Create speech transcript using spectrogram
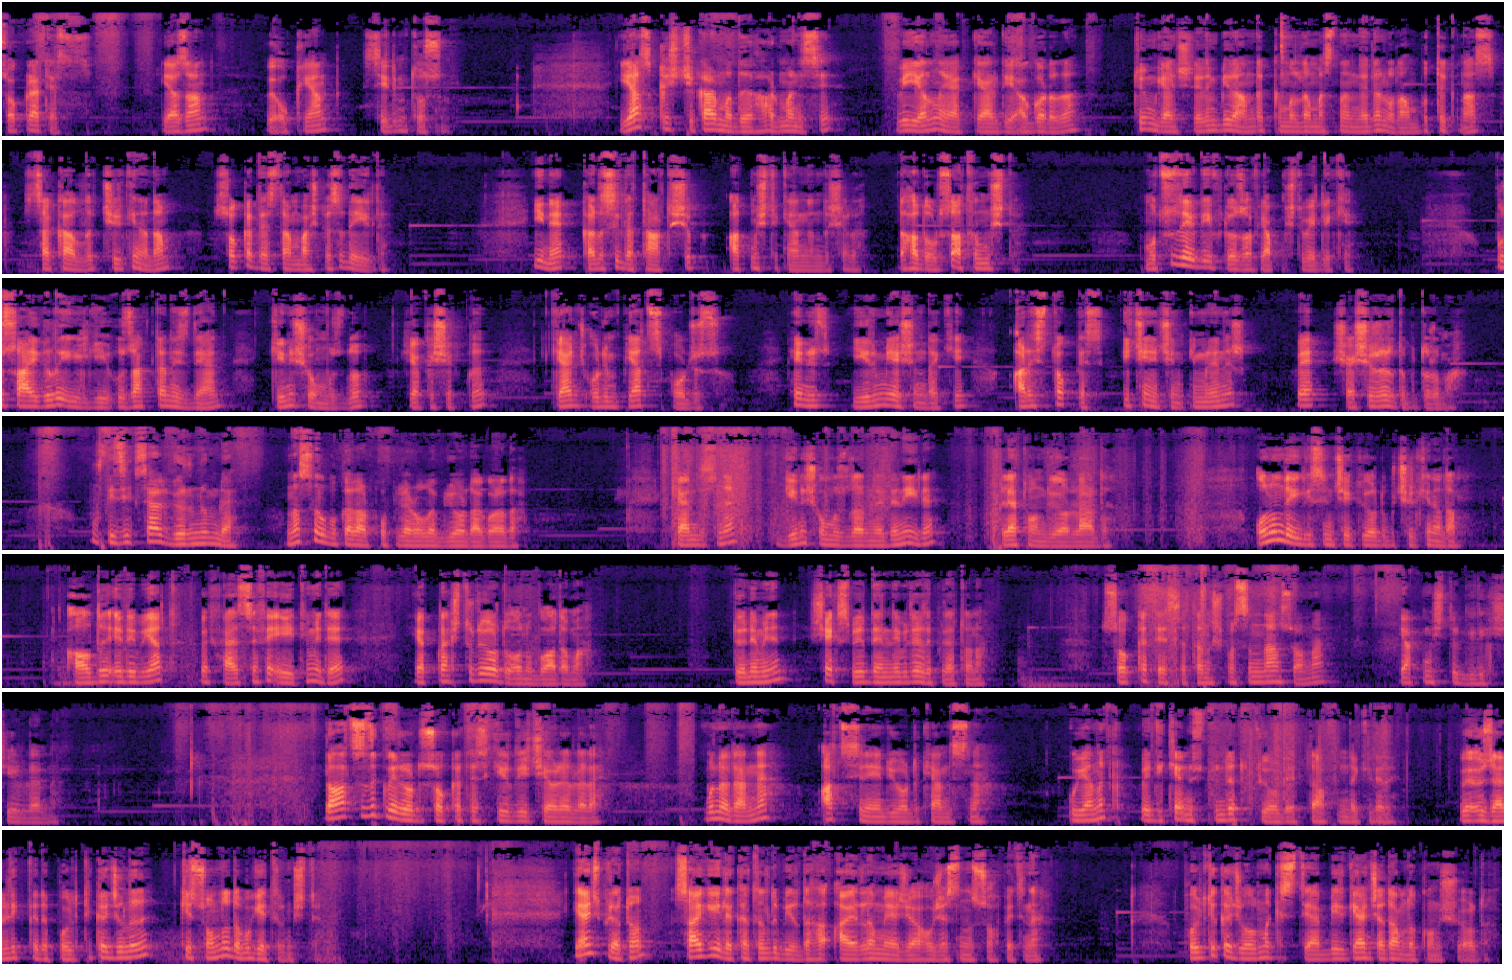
Sokrates Yazan ve okuyan Selim Tosun Yaz kış çıkarmadığı harmanisi ve yalın ayak geldiği agorada tüm gençlerin bir anda kımıldamasına neden olan bu tıknaz, sakallı, çirkin adam Sokrates'ten başkası değildi. Yine karısıyla tartışıp atmıştı kendini dışarı. Daha doğrusu atılmıştı. Mutsuz evliliği filozof yapmıştı belli ki. Bu saygılı ilgiyi uzaktan izleyen geniş omuzlu, yakışıklı, genç olimpiyat sporcusu. Henüz 20 yaşındaki Aristokles için için imrenir ve şaşırırdı bu duruma. Bu fiziksel görünümle nasıl bu kadar popüler olabiliyordu Agora'da? Kendisine geniş omuzları nedeniyle Platon diyorlardı. Onun da ilgisini çekiyordu bu çirkin adam. Aldığı edebiyat ve felsefe eğitimi de yaklaştırıyordu onu bu adama. Döneminin Shakespeare denilebilirdi Platon'a. Sokrates'le tanışmasından sonra yakmıştır lirik şiirlerini. Rahatsızlık veriyordu Sokrates girdiği çevrelere. Bu nedenle at sineği diyordu kendisine. Uyanık ve diken üstünde tutuyordu etrafındakileri. Ve özellikle de politikacıları ki sonunu da bu getirmişti. Genç Platon saygıyla katıldı bir daha ayrılamayacağı hocasının sohbetine. Politikacı olmak isteyen bir genç adamla konuşuyordu.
